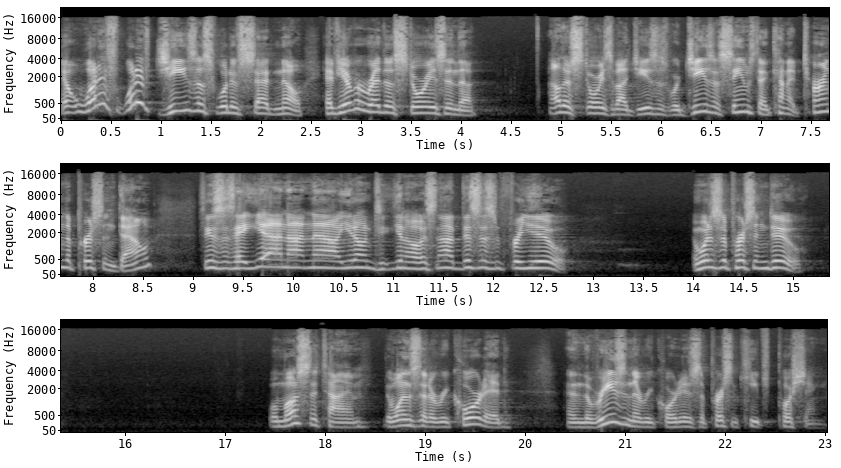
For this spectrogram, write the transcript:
And what if, what if Jesus would have said no? Have you ever read those stories in the other stories about Jesus where Jesus seems to kind of turn the person down? Seems to say, yeah, not now. You don't, you know, it's not, this isn't for you. And what does the person do? Well, most of the time, the ones that are recorded, and the reason they're recorded is the person keeps pushing.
